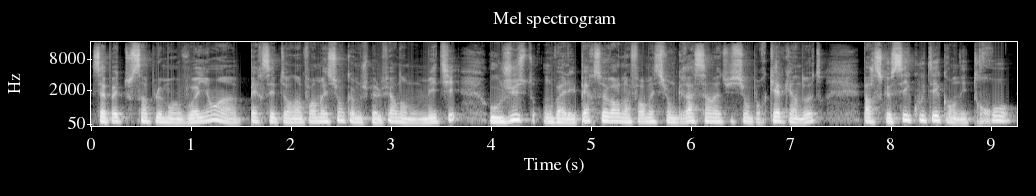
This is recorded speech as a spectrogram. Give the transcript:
Ça peut être tout simplement un voyant, un percepteur d'informations comme je peux le faire dans mon métier, ou juste on va aller percevoir l'information grâce à l'intuition pour quelqu'un d'autre, parce que s'écouter quand on est trop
